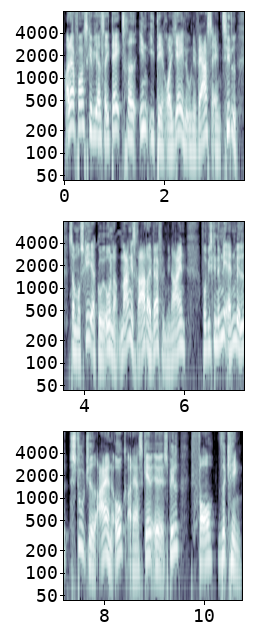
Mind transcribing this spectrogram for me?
Og derfor skal vi altså i dag træde ind i det royale univers af en titel, som måske er gået under manges radar, i hvert fald min egen, for vi skal nemlig anmelde studiet Iron Oak og deres øh, spil For the King.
